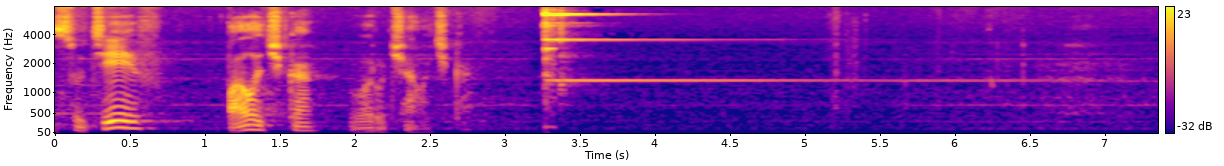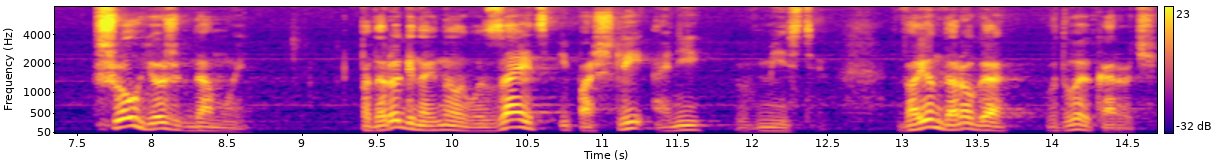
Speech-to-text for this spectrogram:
Сутеев, палочка-выручалочка. Шел ежик домой. По дороге нагнал его заяц, и пошли они вместе. Вдвоем дорога вдвое короче.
